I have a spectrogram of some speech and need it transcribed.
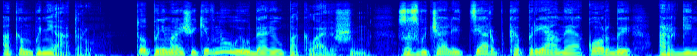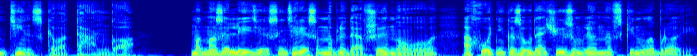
аккомпаниатору. Тот, понимающе кивнул и ударил по клавишам. Зазвучали терпко-пряные аккорды аргентинского танго. Мадемуазель Лидия, с интересом наблюдавшая нового, охотника за удачей, изумленно вскинула брови.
